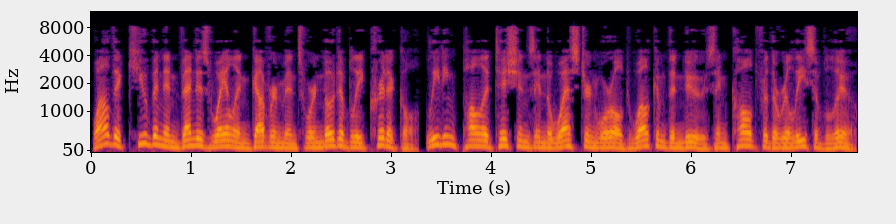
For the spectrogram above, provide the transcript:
While the Cuban and Venezuelan governments were notably critical, leading politicians in the Western world welcomed the news and called for the release of Liu.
